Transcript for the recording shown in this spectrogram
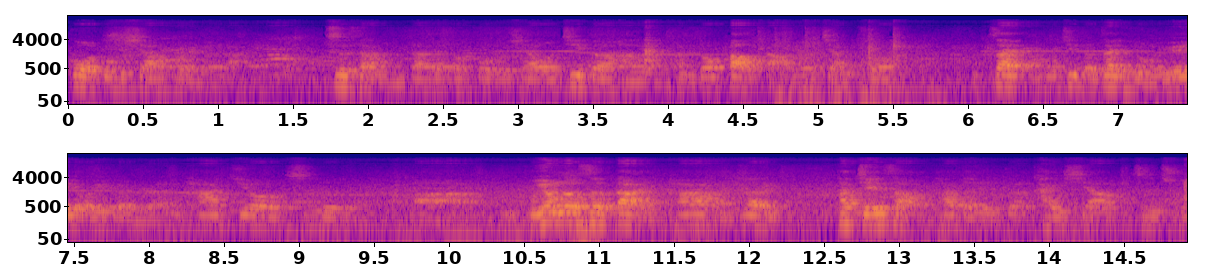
过度消费了啦。事实上，我们大家都过度消。我记得很很多报道有讲说，在我记得在纽约有一个人，他就是啊、不用垃圾袋，他反正他减少他的一个开销支出，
